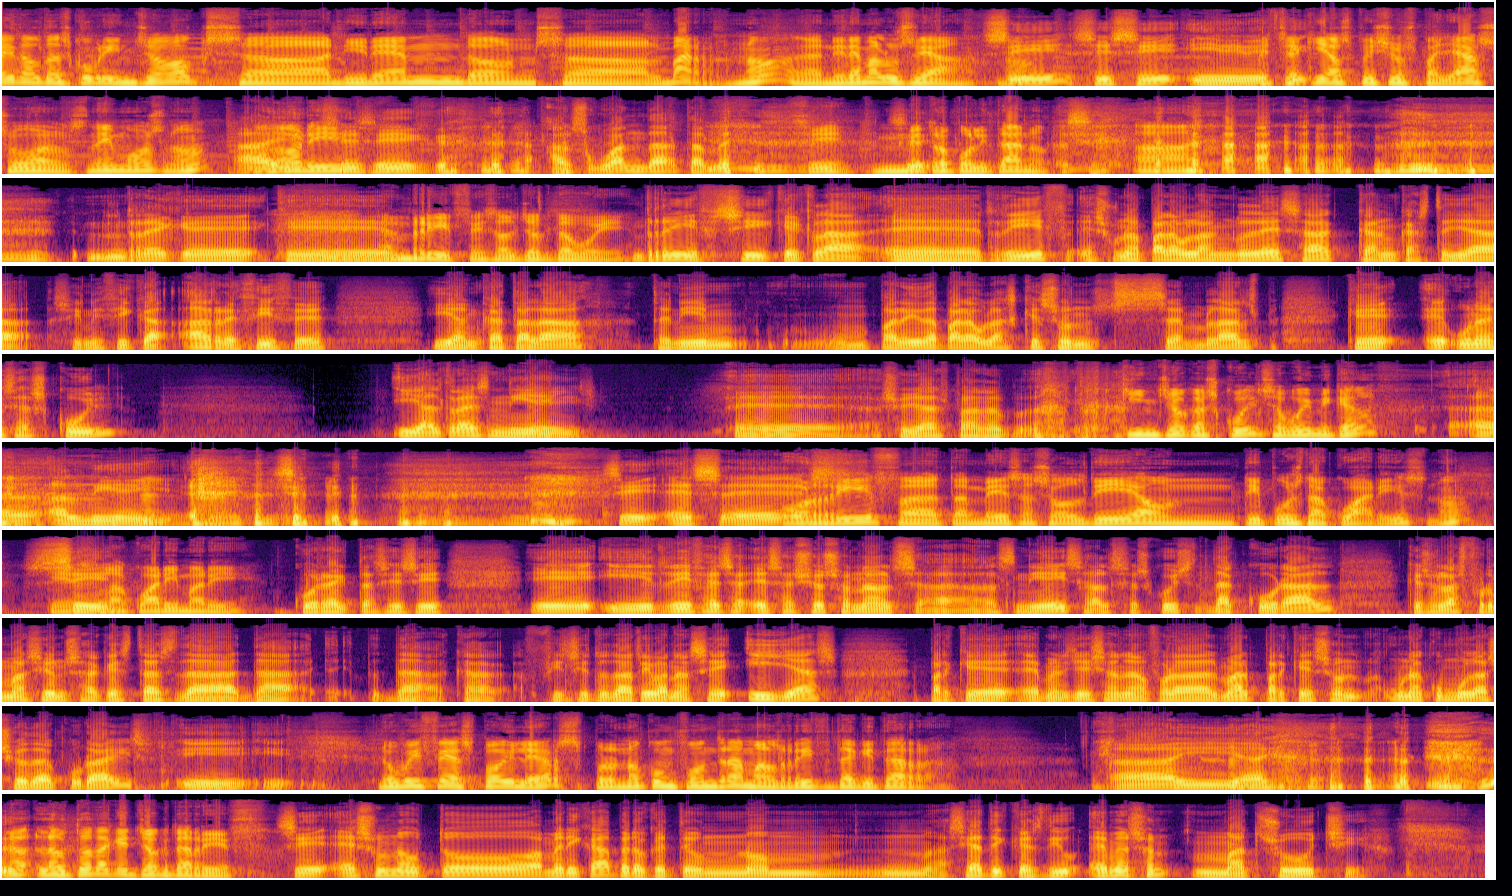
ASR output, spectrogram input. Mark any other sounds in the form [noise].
l'espai del Descobrint Jocs eh, anirem doncs eh, al mar, no? Anirem a l'oceà. Sí, sí, sí. I Veig aquí els peixos pallasso, els Nemos, no? Ai, Dory. sí, sí. [laughs] Els Wanda, també. Sí, Metropolitano. Ah, [laughs] Re que... que... en Riff és el joc d'avui. Riff, sí, que clar, eh, riff és una paraula anglesa que en castellà significa arrecife i en català tenim un parell de paraules que són semblants, que eh, una és escull i altra és niell. Eh, això ja és per, [laughs] Quin joc esculls avui, Miquel? eh, el niell. [laughs] sí. [laughs] sí, és... Eh, O és- Riff eh, també se sol dir un tipus d'aquaris, no? Que Sí. és l'aquari marí. Correcte, sí, sí. Eh, I Riff és, és això, són els, els niells, els esculls de coral, que són les formacions aquestes de, de, de, que fins i tot arriben a ser illes, perquè emergeixen a fora del mar, perquè són una acumulació de coralls i... i... No vull fer spoilers, però no confondre amb el riff de guitarra. Ai, ai... La- L'autor d'aquest joc de riff. Sí, és un autor americà, però que té un nom asiàtic que es diu Emerson Matsuuchi.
